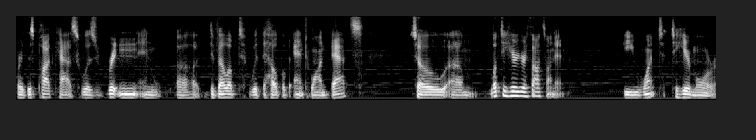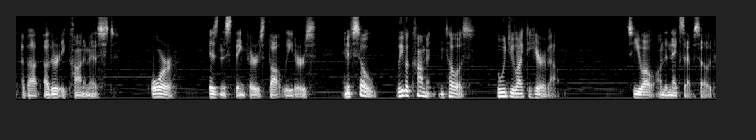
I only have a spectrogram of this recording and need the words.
Or this podcast was written and uh, developed with the help of Antoine Batts. So, um, love to hear your thoughts on it. Do you want to hear more about other economists or business thinkers, thought leaders? And if so, leave a comment and tell us who would you like to hear about. See you all on the next episode.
